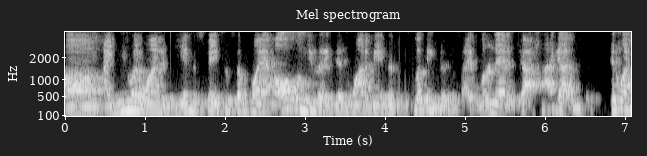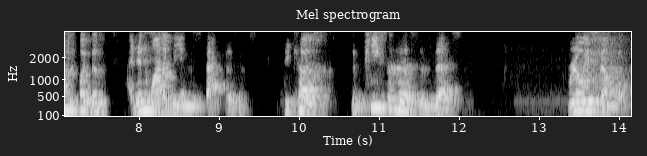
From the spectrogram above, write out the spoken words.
Um, I knew I wanted to be in the space at some point. I also knew that I didn't want to be in the flipping business. I learned that as Josh and I got into business. Didn't want to be in the flip business. I didn't want to be in the spec business because the piece of this is this. Really simple.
